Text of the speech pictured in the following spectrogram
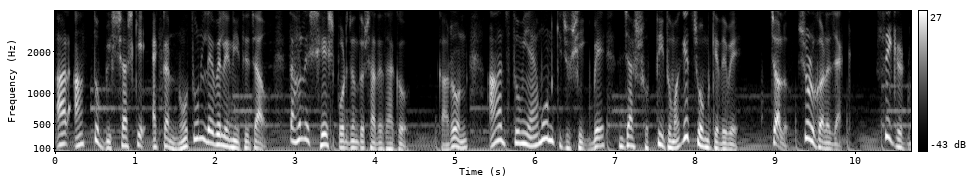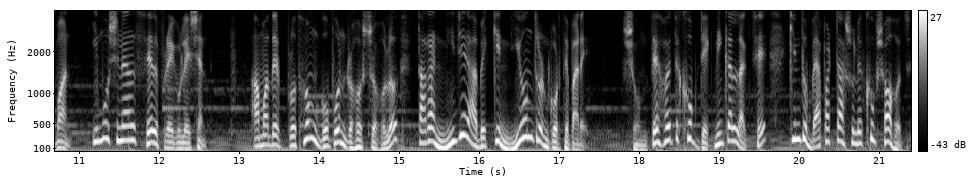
আর আত্মবিশ্বাসকে একটা নতুন লেভেলে নিতে চাও, তাহলে শেষ পর্যন্ত সাথে থাকো। কারণ, আজ তুমি এমন কিছু শিখবে যা সত্যি তোমাকে চমকে দেবে। চলো, শুরু করা যাক। Secret one, emotional self regulation. আমাদের প্রথম গোপন রহস্য হলো, তারা নিজের আবেগকে নিয়ন্ত্রণ করতে পারে। শুনতে হয়তো খুব টেকনিক্যাল লাগছে, কিন্তু ব্যাপারটা আসলে খুব সহজ।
